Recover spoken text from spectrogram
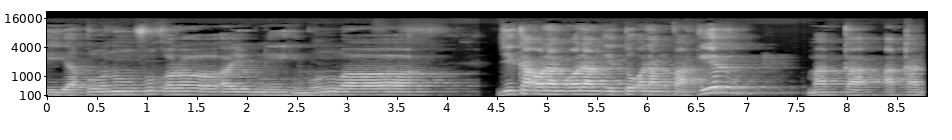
"Iyakunu fuqara ayughnihimullah." Jika orang-orang itu orang fakir, maka akan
